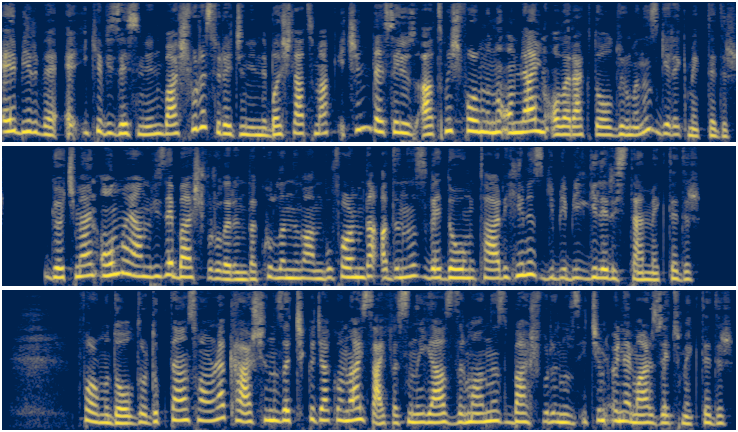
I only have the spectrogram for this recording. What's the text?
E1 ve E2 vizesinin başvuru sürecini başlatmak için DS-160 formunu online olarak doldurmanız gerekmektedir. Göçmen olmayan vize başvurularında kullanılan bu formda adınız ve doğum tarihiniz gibi bilgiler istenmektedir. Formu doldurduktan sonra karşınıza çıkacak onay sayfasını yazdırmanız başvurunuz için önem arz etmektedir.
